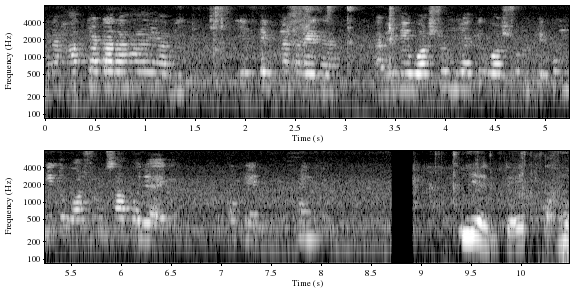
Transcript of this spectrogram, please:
मेरा हाथ कटा रहा है अभी। ये फेंकना पड़ेगा अभी मैं वॉशरूम जाके वॉशरूम फेंकूँगी तो वॉशरूम साफ़ हो जाएगा। ओके थैंक यू ये देखो।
